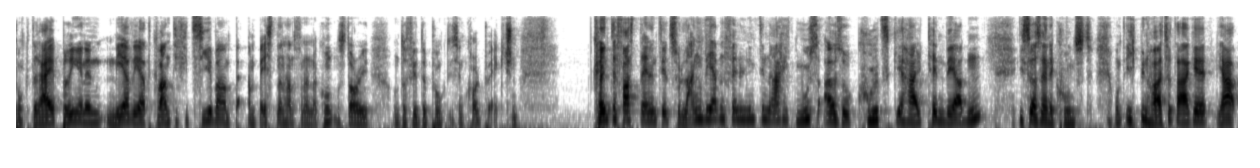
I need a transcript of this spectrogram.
Punkt 3, bringen einen Mehrwert quantifizierbar, am, am besten anhand von einer Kundenstory. Und der vierte Punkt ist ein Call to Action. Könnte fast tendenziell zu lang werden für eine LinkedIn-Nachricht, muss also kurz gehalten werden, ist also eine Kunst. Und ich bin heutzutage, ja,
